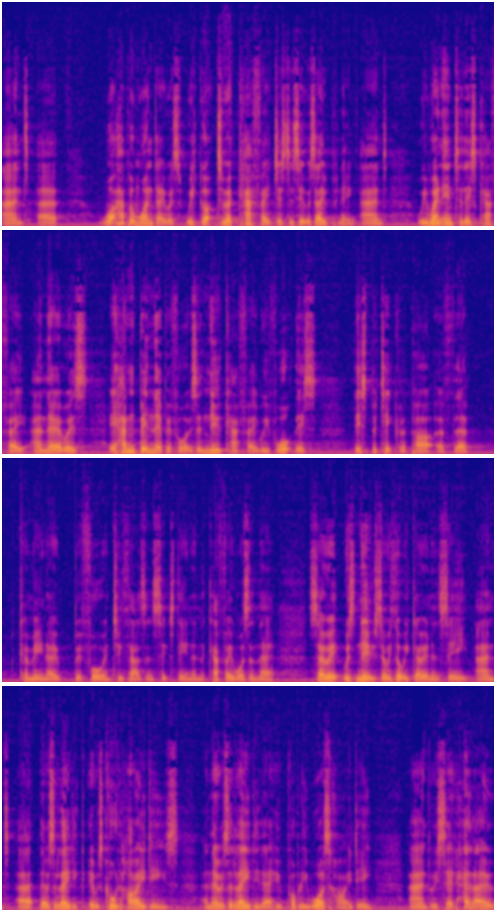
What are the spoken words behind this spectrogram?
And uh, what happened one day was we got to a cafe just as it was opening, and we went into this cafe, and there was, it hadn't been there before, it was a new cafe. We've walked this, this particular part of the Camino before in 2016, and the cafe wasn't there. So it was new, so we thought we'd go in and see. And uh, there was a lady, it was called Heidi's, and there was a lady there who probably was Heidi. And we said, Hello,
